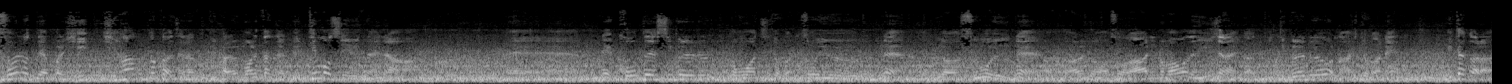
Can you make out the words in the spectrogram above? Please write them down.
そういうのってやっぱり批判とかじゃなくてから生まれたんじゃなくてティモシーみたいな、ね、肯定してくれる友達とかねそういうねいやすごいねあるのそのありのままでいいじゃないかって言ってくれるような人がねいたから、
